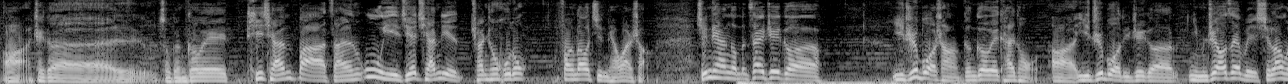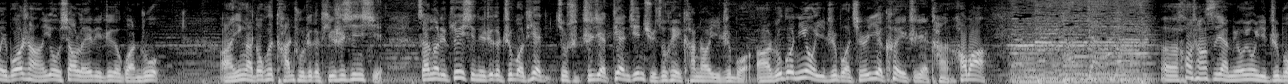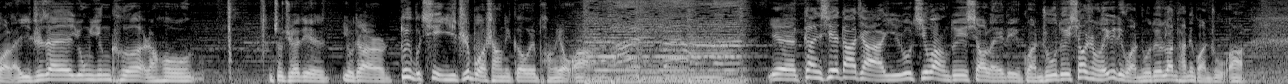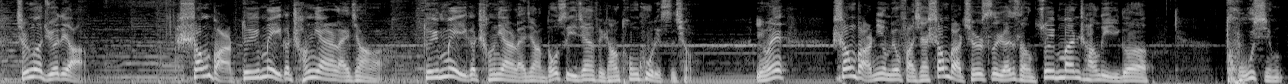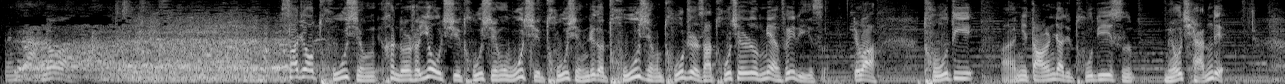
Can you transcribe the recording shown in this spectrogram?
啊，这个就跟各位提前把咱五一节前的全程互动放到今天晚上。今天我们在这个一直播上跟各位开通啊，一直播的这个你们只要在微新浪微博上有小雷的这个关注。啊，应该都会弹出这个提示信息，在我的最新的这个直播帖，就是直接点进去就可以看到一直播啊。如果你有一直播，其实也可以直接看，好吧？呃，好长时间没有用一直播了，一直在用映客，然后就觉得有点对不起一直播上的各位朋友啊。也感谢大家一如既往对小雷的关注，对笑声雷雨的关注，对乱谈的关注啊。其实我觉得啊，上班对于每一个成年人来讲啊，对于每一个成年人来讲，都是一件非常痛苦的事情，因为上班，你有没有发现，上班其实是人生最漫长的一个图形，你知道吧？啥叫图形？很多人说有期徒刑、无期徒刑。这个徒刑，徒指啥？徒其实就是免费的意思，对吧？徒弟啊，你当人家的徒弟是没有钱的。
